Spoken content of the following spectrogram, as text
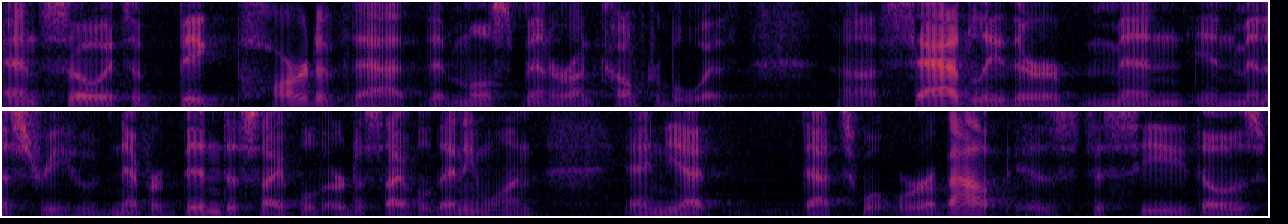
And so it's a big part of that that most men are uncomfortable with. Uh, sadly, there are men in ministry who've never been discipled or discipled anyone, and yet that's what we're about is to see those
